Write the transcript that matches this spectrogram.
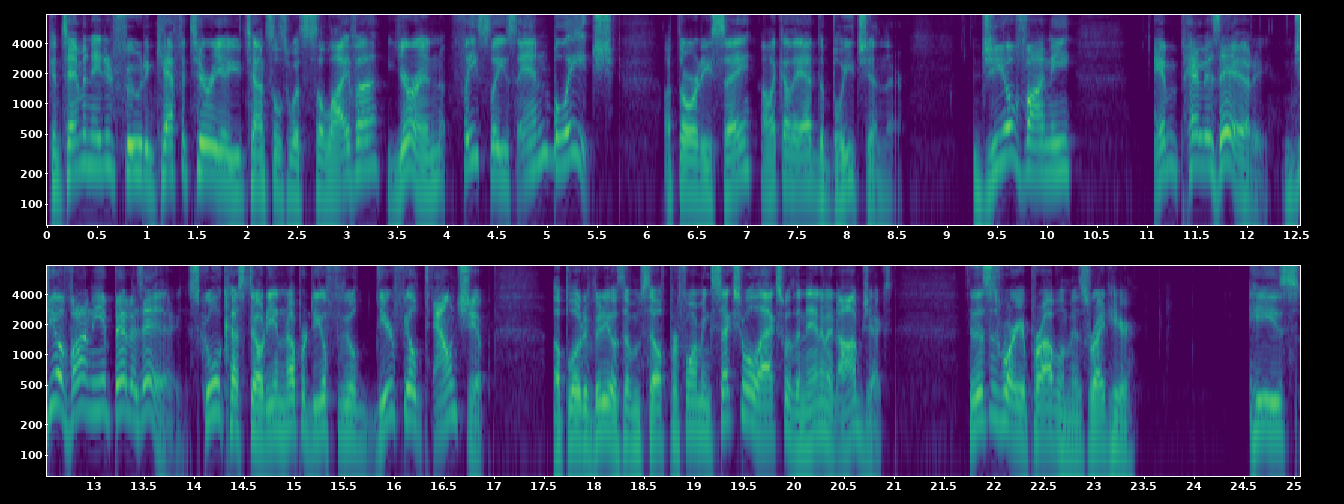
Contaminated food and cafeteria utensils with saliva, urine, feces, and bleach, authorities say. I like how they add the bleach in there. Giovanni Impellizzeri, Giovanni Impellizzeri, school custodian in Upper Deerfield, Deerfield Township, uploaded videos of himself performing sexual acts with inanimate objects. So this is where your problem is right here. He's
